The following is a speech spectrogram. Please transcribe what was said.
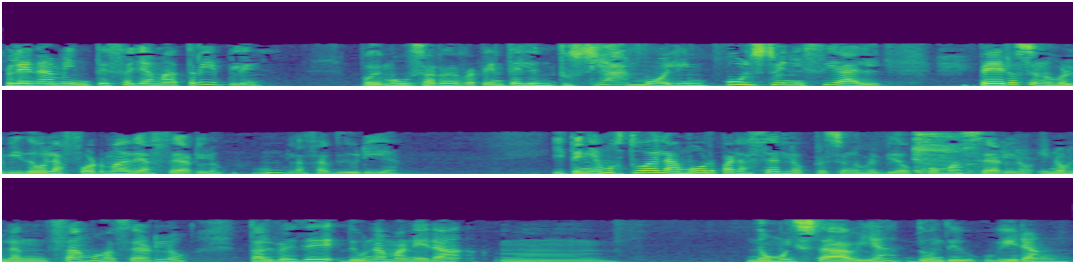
plenamente esa llama triple podemos usar de repente el entusiasmo, el impulso inicial, pero se nos olvidó la forma de hacerlo, la sabiduría. Y teníamos todo el amor para hacerlo, pero se nos olvidó cómo hacerlo y nos lanzamos a hacerlo tal vez de, una manera mmm, no muy sabia, donde hubieran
